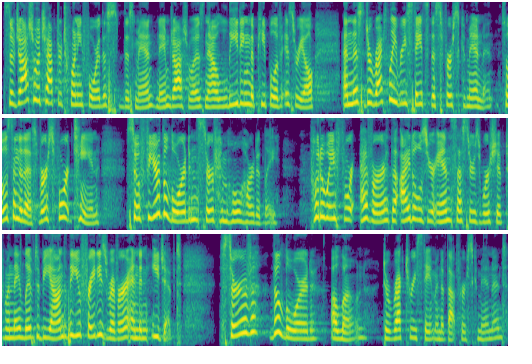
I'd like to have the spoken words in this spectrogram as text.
So, Joshua chapter 24, this, this man named Joshua is now leading the people of Israel, and this directly restates this first commandment. So, listen to this, verse 14. So, fear the Lord and serve him wholeheartedly. Put away forever the idols your ancestors worshipped when they lived beyond the Euphrates River and in Egypt. Serve the Lord alone. Direct restatement of that first commandment.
